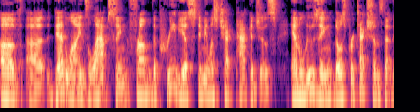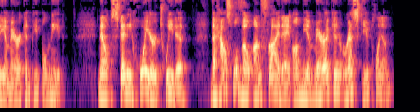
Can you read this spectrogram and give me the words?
of uh, deadlines lapsing from the previous stimulus check packages and losing those protections that the American people need. Now, Steny Hoyer tweeted, the House will vote on Friday on the American Rescue Plan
